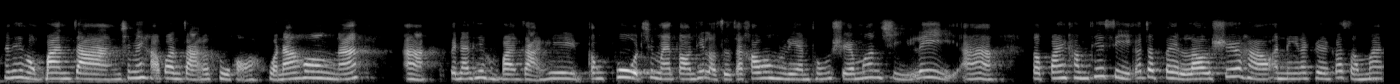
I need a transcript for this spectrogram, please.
หน้าที่ของปานจางใช่ไหมคะ ปานจางก็คือของหัวหน้าห้องนะ อ่าเป็นหน้าที่ของปานจางที่ต้องพูดใช่ไหมตอนที่เราจะเข้าห้องเรียนทงเฉียเมินฉีลี่ อ่า ต่อไปคำที่สี่ก็จะเป็นเราชื่อหาวอันนี้นักเรียนก็สามารถ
